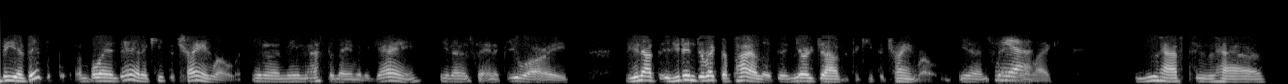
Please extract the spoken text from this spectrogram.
be invisible and blend in and keep the train rolling. You know what I mean? That's the name of the game. You know what I'm saying? If you are a if you're not if you didn't direct the pilot, then your job is to keep the train rolling. You know what I'm saying? Yeah. Like you have to have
